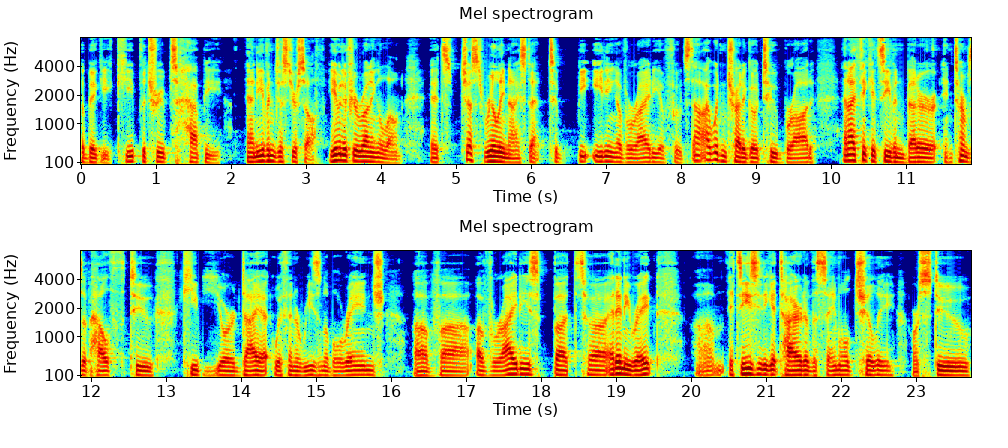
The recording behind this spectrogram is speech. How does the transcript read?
a biggie. Keep the troops happy, and even just yourself, even if you're running alone. It's just really nice to, to be eating a variety of foods. Now, I wouldn't try to go too broad, and I think it's even better in terms of health to keep your diet within a reasonable range of uh, of varieties. But uh, at any rate, um, it's easy to get tired of the same old chili or stew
